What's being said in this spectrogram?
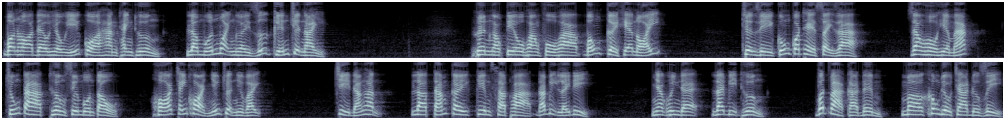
Bọn họ đều hiểu ý của hàn thanh thương là muốn mọi người giữ kiến chuyện này. Huyền ngọc tiêu, hoàng phù Hòa bỗng cười khẽ nói, chuyện gì cũng có thể xảy ra. Giang hồ hiểm ác, chúng ta thường xuyên buôn tàu, khó tránh khỏi những chuyện như vậy. Chỉ đáng hận là tám cây kim xà thỏa đã bị lấy đi. Nhạc huynh đệ lại bị thương, vất vả cả đêm mà không điều tra được gì.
